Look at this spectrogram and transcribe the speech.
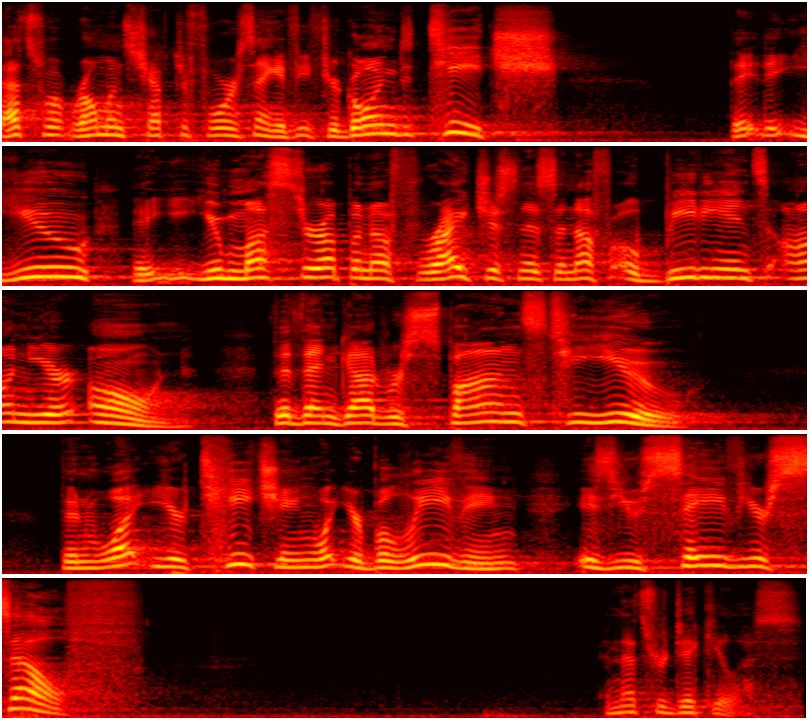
that's what Romans chapter 4 is saying. If, if you're going to teach that, that, you, that you muster up enough righteousness, enough obedience on your own, that then God responds to you. Then what you're teaching, what you're believing, is you save yourself. And that's ridiculous.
